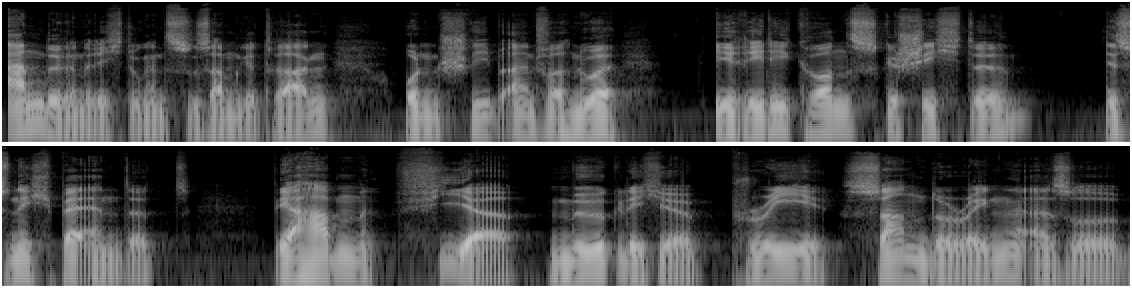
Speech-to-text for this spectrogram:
anderen Richtungen zusammengetragen und schrieb einfach nur, Eredikons Geschichte ist nicht beendet. Wir haben vier mögliche Pre-Sundering, also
